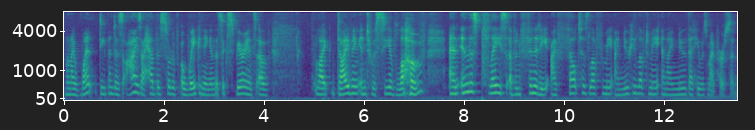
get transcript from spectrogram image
when I went deep into his eyes, I had this sort of awakening and this experience of like diving into a sea of love. And in this place of infinity, I felt his love for me. I knew he loved me, and I knew that he was my person.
